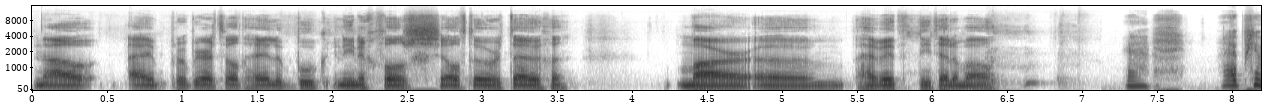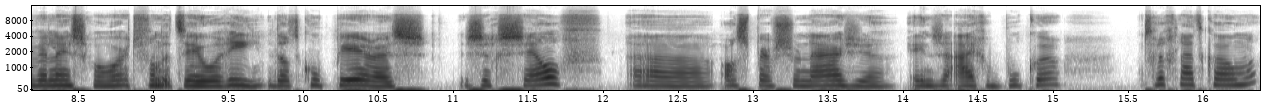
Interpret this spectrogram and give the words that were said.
nou, hij probeert wel het hele boek in ieder geval zichzelf te overtuigen. Maar ehm, hij weet het niet helemaal. Ja. Heb je wel eens gehoord van de theorie dat Couperus zichzelf eh, als personage in zijn eigen boeken terug laat komen?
